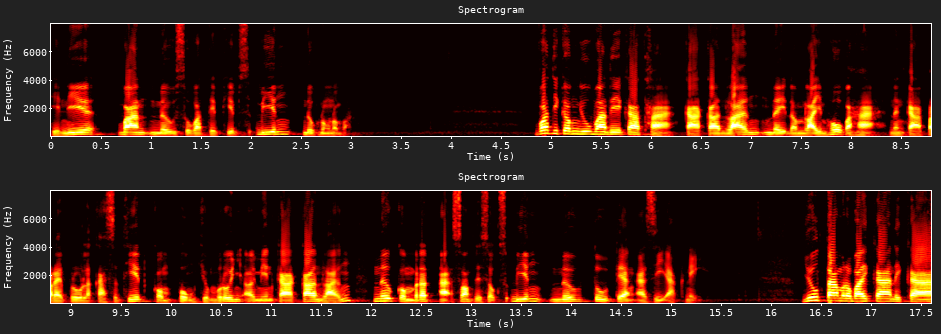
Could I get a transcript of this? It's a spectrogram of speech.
ធានាបាននៅសុវត្ថិភាពស្បៀងនៅក្នុងតំបន់ វ៉ាទីកុងយូបានរាយការណ៍ថាការកើនឡើងនៃតម្លៃម្ហូបអាហារនិងការប្រែប្រួលអាកាសធាតុកំពុងជំរុញឲ្យមានការកើនឡើងនៅកម្រិតអសន្តិសុខស្បៀងនៅទូទាំងអាស៊ីអាគ្នេយ៍យោងតាមរបាយការណ៍នៃការ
